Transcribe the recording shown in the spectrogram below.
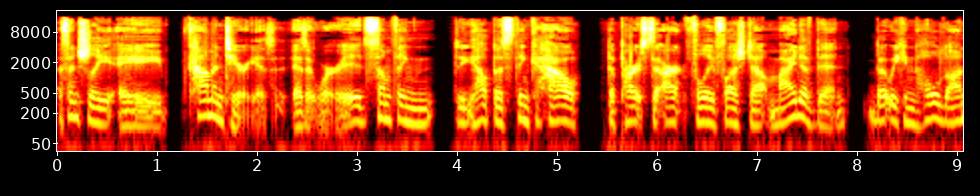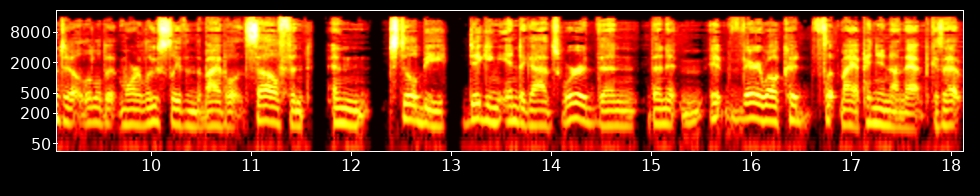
essentially a commentary, as, as it were. It's something to help us think how the parts that aren't fully fleshed out might have been, but we can hold on to it a little bit more loosely than the Bible itself and, and still be digging into God's word, then, then it, it very well could flip my opinion on that because that,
